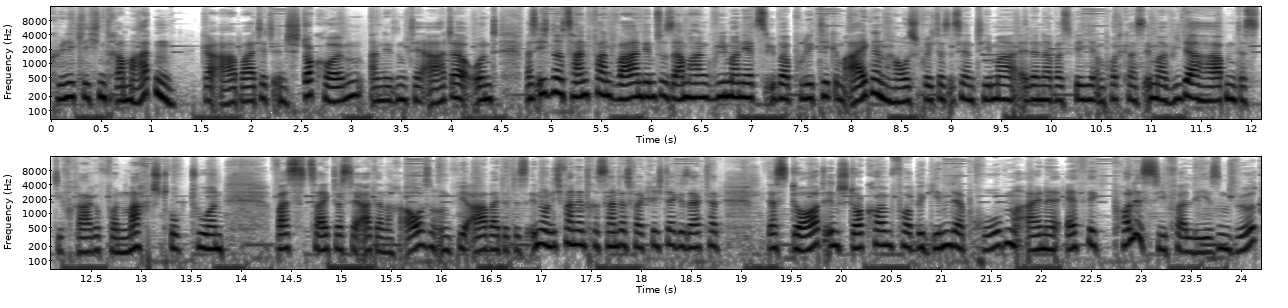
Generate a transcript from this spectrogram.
Königlichen Dramaten gearbeitet in Stockholm an diesem Theater. Und was ich interessant fand, war in dem Zusammenhang, wie man jetzt über Politik im eigenen Haus spricht. Das ist ja ein Thema, Elena, was wir hier im Podcast immer wieder haben. Das ist die Frage von Machtstrukturen. Was zeigt das Theater nach außen und wie arbeitet es innen? Und ich fand interessant, dass Falk Richter gesagt hat, dass dort in Stockholm vor Beginn der Proben eine Ethic Policy verlesen wird.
